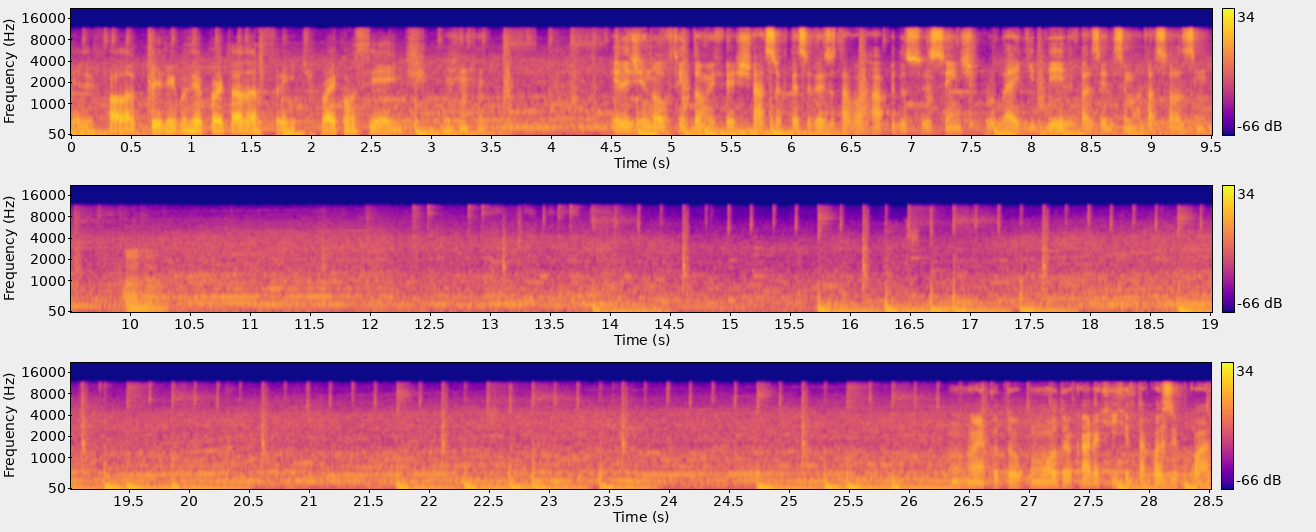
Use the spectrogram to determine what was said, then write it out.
ele fala, perigo reportado à frente, vai consciente. Ele de novo tentou me fechar, só que dessa vez eu tava rápido o suficiente pro lag dele fazer ele se matar sozinho. Uhum. Uhum, é que eu tô com outro cara aqui que ele tá com a Z4.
